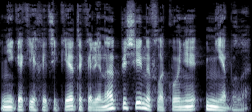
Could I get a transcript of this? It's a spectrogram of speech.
Никаких этикеток или надписей на флаконе не было.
